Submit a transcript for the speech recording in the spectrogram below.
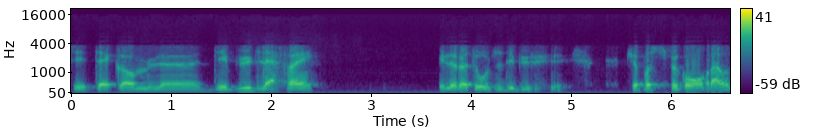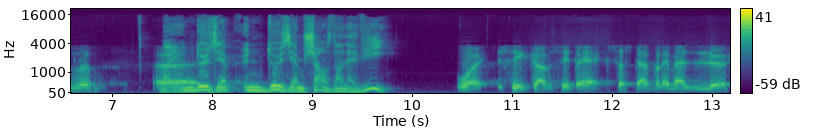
C'était comme le début de la fin et le retour du début. Je sais pas si tu peux comprendre, là. Ben, une, euh, deuxième, une deuxième chance dans la vie. Oui, c'est comme c'était ça, c'était vraiment le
